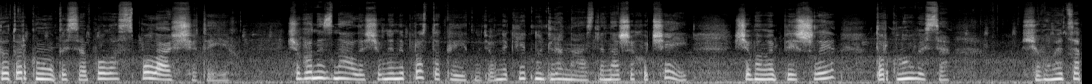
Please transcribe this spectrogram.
Доторкнутися, полащити їх. Щоб вони знали, що вони не просто квітнуть, а вони квітнуть для нас, для наших очей. Щоб ми пішли, торкнулися, щоб ми це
